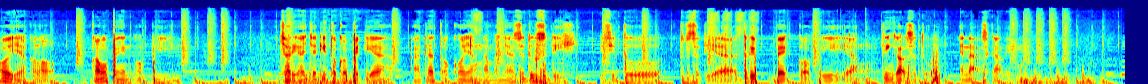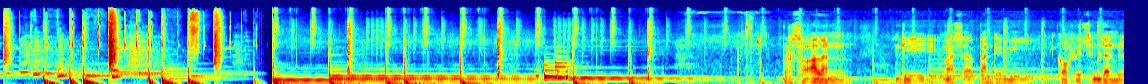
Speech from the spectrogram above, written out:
Oh iya, kalau kamu pengen ngopi, cari aja di Tokopedia ada toko yang namanya Seduh Sedih. Di situ tersedia drip bag coffee yang tinggal seduh enak sekali persoalan di masa pandemi COVID-19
